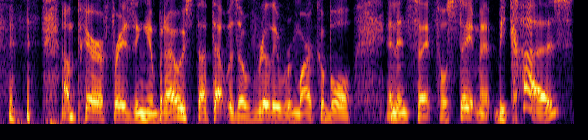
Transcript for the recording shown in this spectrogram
I'm paraphrasing him, but I always thought that was a really remarkable and insightful statement because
